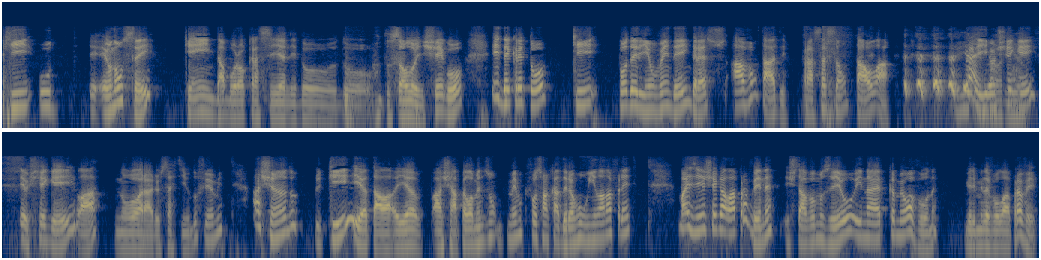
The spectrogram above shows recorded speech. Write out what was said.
que o eu não sei quem da burocracia ali do, do, do São Luís chegou e decretou que poderiam vender ingressos à vontade para a sessão tal lá. E aí eu cheguei, eu cheguei lá no horário certinho do filme, achando que ia, tá, ia achar pelo menos um, mesmo que fosse uma cadeira ruim lá na frente, mas ia chegar lá para ver, né? Estávamos eu e na época meu avô, né? Ele me levou lá para ver.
